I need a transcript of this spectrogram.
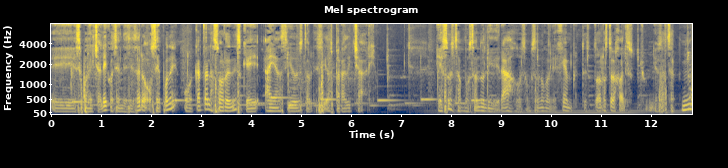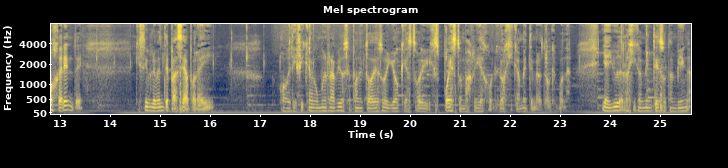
eh, se pone el chaleco si es necesario o se pone o acata las órdenes que hayan sido establecidas para dicha área eso está mostrando liderazgo, está mostrando con el ejemplo. Entonces, todos los trabajadores, hasta el mismo gerente que simplemente pasea por ahí o verifica algo muy rápido, se pone todo eso. Yo que estoy expuesto a más riesgo, lógicamente me lo tengo que poner. Y ayuda, lógicamente, eso también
